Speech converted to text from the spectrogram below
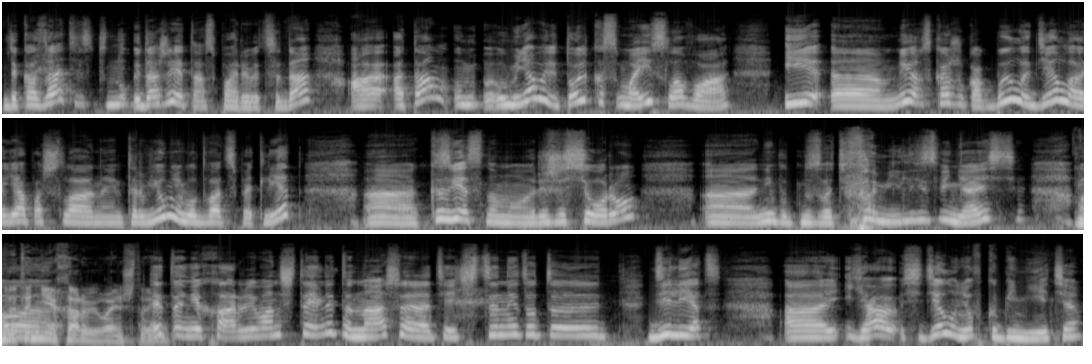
Доказательств, ну, и даже это оспаривается, да? А, а там у, у меня были только мои слова. И, э, ну, я расскажу, как было дело. Я пошла на интервью, мне было 25 лет, э, к известному режиссеру, э, не буду называть фамилии, извиняюсь. Но это А, не Харви Вайнштейн. это не Харви Ванштейн, это наш отечественный тут э, делец. А, я сидела у него в кабинете,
